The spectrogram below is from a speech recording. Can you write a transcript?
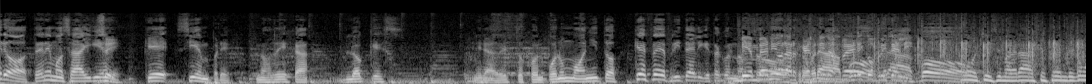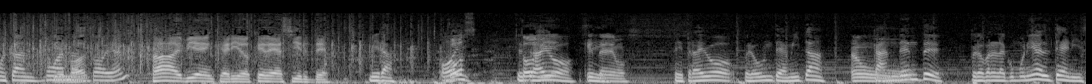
Pero tenemos a alguien Sí. que siempre nos deja bloques. Mira, de estos con, un moñito. ¿Qué Fede Fritelli que está con Bienvenido a la nosotros? Argentina, Federico Fritelli. bravo. Muchísimas gracias, gente. ¿Cómo están? ¿Cómo Bien, andan? ¿vos? ¿Todo bien? Ay, bien, querido, qué decirte. Mira, hoy ¿Vos? te ¿Todo traigo. bien? ¿Qué sí, tenemos? Te traigo, pero un temita Uh. candente, pero para la comunidad del tenis.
